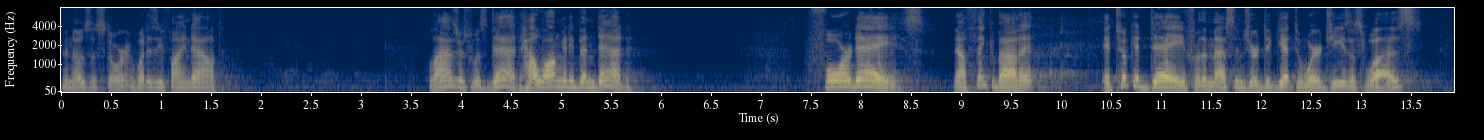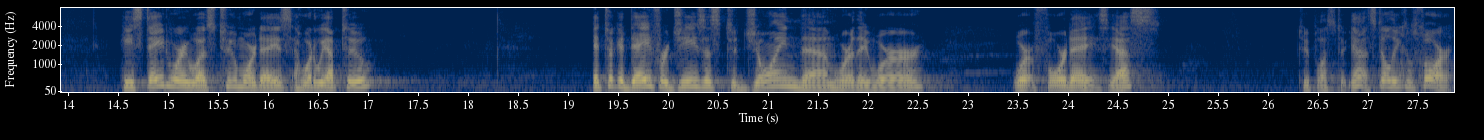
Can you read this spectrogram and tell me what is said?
Who knows the story? What does he find out? Lazarus was dead. How long had he been dead? Four days. Now, think about it. It took a day for the messenger to get to where Jesus was. He stayed where he was two more days. What are we up to? It took a day for Jesus to join them where they were. We're at four days, yes? Two plus two. Yeah, it still equals four.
